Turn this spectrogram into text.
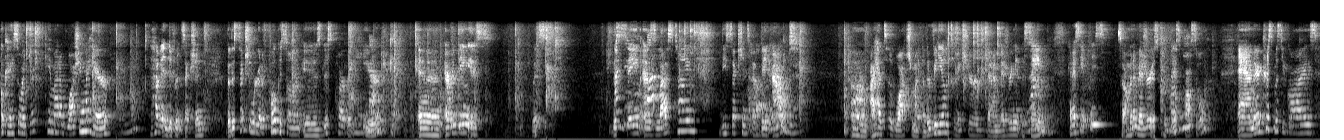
Okay, so I just came out of washing my hair. I have it in different sections, but the section we're going to focus on is this part right here. And everything is, let's see, the same as last time. These sections have been out. Um, I had to watch my other video to make sure that I'm measuring it the same. Can I see it, please? So I'm going to measure as quickly as possible. And Merry Christmas, you guys.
